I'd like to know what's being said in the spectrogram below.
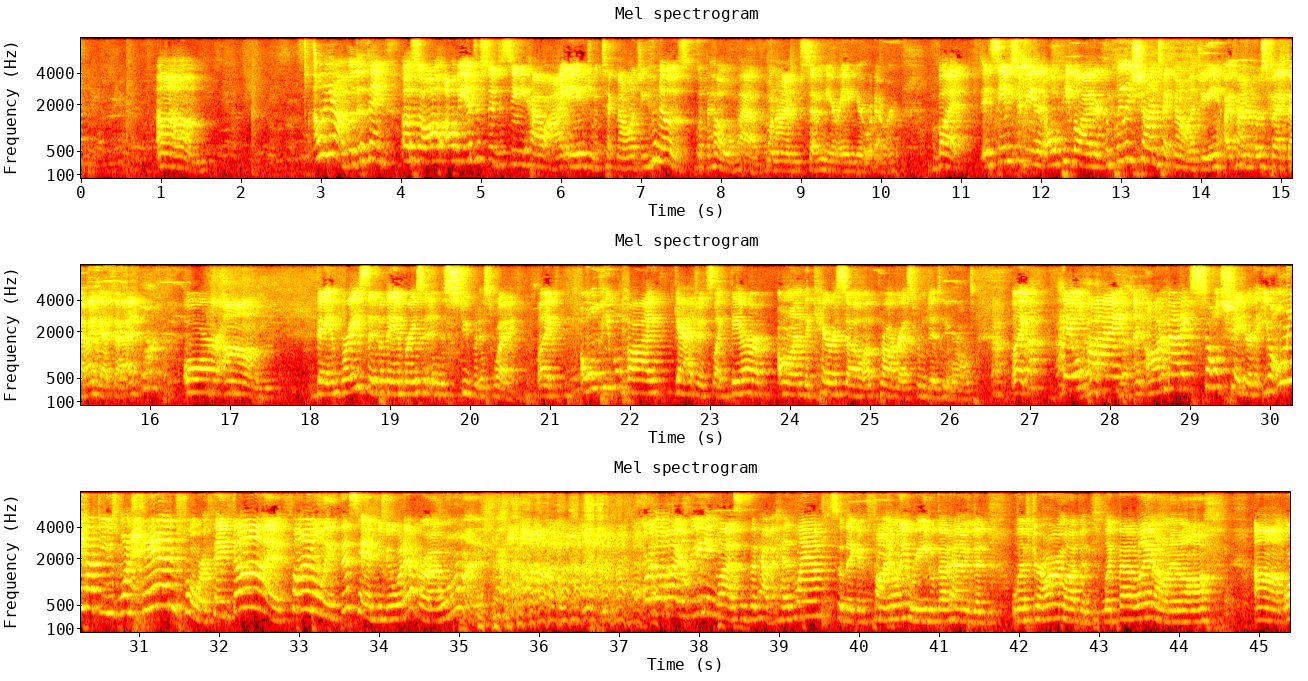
Um, oh yeah, but the thing, oh, so I'll, I'll be interested to see how I age with technology. Who knows what the hell we'll have when I'm 70 or 80 or whatever. But it seems to be that old people either completely shun technology, I kind of respect that, I get that, or um, they embrace it, but they embrace it in the stupidest way. Like, old people buy gadgets like they are on the carousel of progress from Disney World. Like, they will buy an automatic salt shaker that you only have to use one hand for. Thank God! Finally, this hand can do whatever I want. or they'll buy reading glasses that have a headlamp so they can finally read without having to lift your arm up and flick that light on and off. Um.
